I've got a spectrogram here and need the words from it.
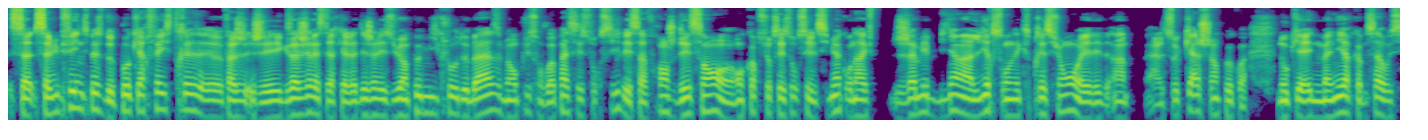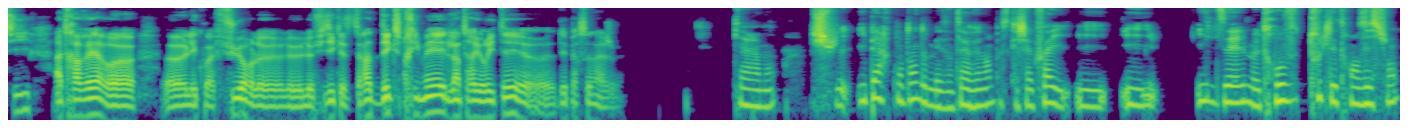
ça, lui fait une espèce de poker face très. Euh, enfin, j'ai exagéré, c'est-à-dire qu'elle a déjà les yeux un peu mi-clos de base, mais en plus on voit pas ses sourcils et sa frange descend encore sur ses sourcils, si bien qu'on n'arrive jamais bien à lire son expression elle, se cache un peu quoi. Donc il y a une manière comme ça aussi, à travers euh, euh, les coiffures, le, physique, etc., d'exprimer l'intériorité des personnages. Carrément. Je suis hyper content de mes intervenants parce qu'à chaque fois ils, elles me trouvent toutes les transitions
